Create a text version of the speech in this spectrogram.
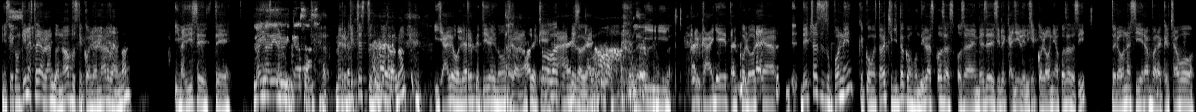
Y dice, ¿con quién estoy hablando? No, pues que con Leonardo, ¿no? Y me dice, este, No hay nadie en mi casa. me repites tu número, ¿no? Y ya le volví a repetir el número, ¿no? De que ¿Cómo vas a ah, es tal- y tal calle, tal colonia. De de hecho, se supone que como estaba chiquito confundí las cosas. O sea, en vez de decirle calle, le dije colonia o cosas así. Pero aún así era para que el chavo,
